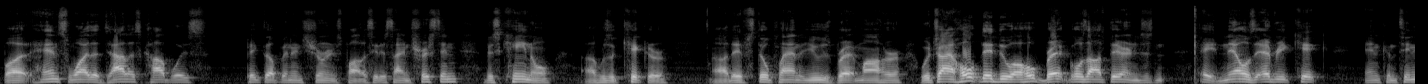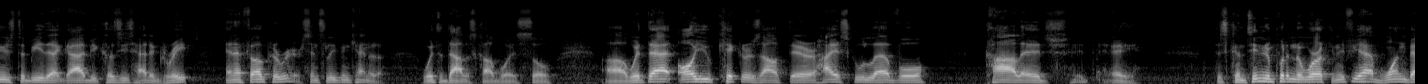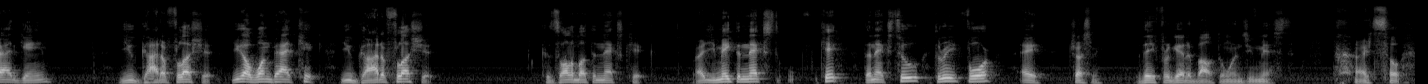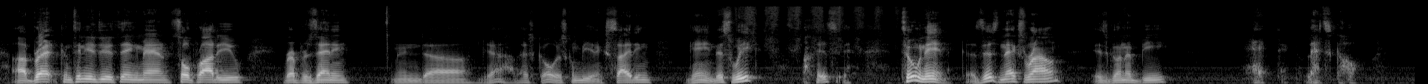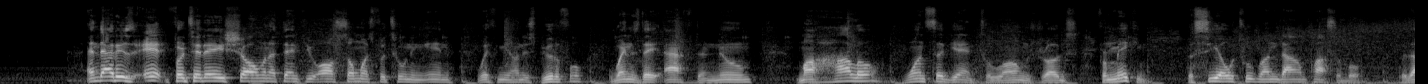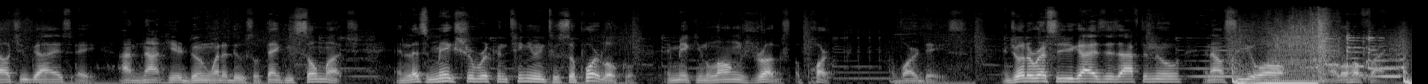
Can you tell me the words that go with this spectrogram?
But hence why the Dallas Cowboys picked up an insurance policy. They signed Tristan Vizcaino, uh, who's a kicker. Uh, they still plan to use Brett Maher, which I hope they do. I hope Brett goes out there and just, hey, nails every kick and continues to be that guy because he's had a great NFL career since leaving Canada with the Dallas Cowboys. So, uh, with that, all you kickers out there, high school level, college, hey, just continue to put in the work. And if you have one bad game, you got to flush it. You got one bad kick, you got to flush it. Because it's all about the next kick, right? You make the next kick, the next two, three, four. Hey, trust me, they forget about the ones you missed. All right, so uh, Brett, continue to do your thing, man. So proud of you representing. And uh, yeah, let's go. It's going to be an exciting game this week. Tune in because this next round is going to be hectic. Let's go. And that is it for today's show. I want to thank you all so much for tuning in with me on this beautiful Wednesday afternoon. Mahalo once again to Long's Drugs for making the CO2 rundown possible. Without you guys, hey, I'm not here doing what I do. So thank you so much. And let's make sure we're continuing to support local and making Long's Drugs a part of our days. Enjoy the rest of you guys this afternoon, and I'll see you all Aloha Friday.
